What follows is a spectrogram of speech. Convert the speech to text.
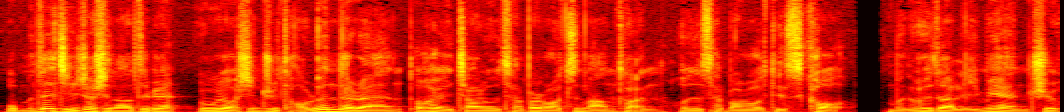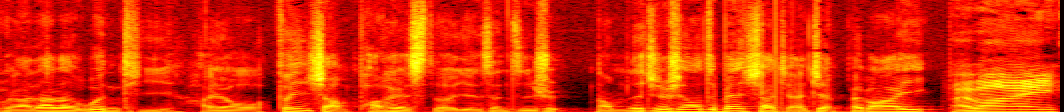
我们这集就先到这边。如果有兴趣讨论的人，都可以加入财报狗智囊团或者财报狗 Discord，我们都会在里面去回答大家的问题，还有分享 Podcast 的延伸资讯。那我们这集就先到这边，下集再见，拜拜，拜拜。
